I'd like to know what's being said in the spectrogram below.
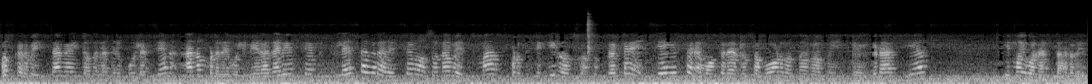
Oscar Beizaga y toda la tripulación, a nombre de Boliviana de Aviación, les agradecemos una vez más por distinguirnos con su preferencia y esperamos tenerlos a bordo nuevamente. Gracias y muy buenas tardes.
